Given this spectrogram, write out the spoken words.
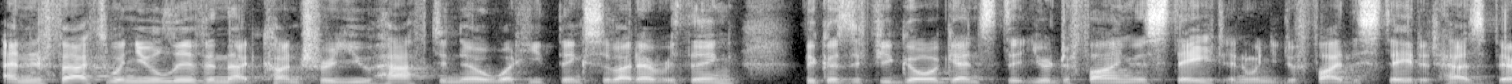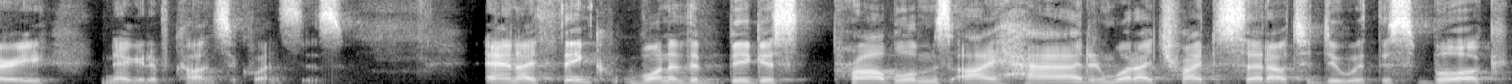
And in fact, when you live in that country, you have to know what he thinks about everything because if you go against it, you're defying the state. And when you defy the state, it has very negative consequences. And I think one of the biggest problems I had and what I tried to set out to do with this book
